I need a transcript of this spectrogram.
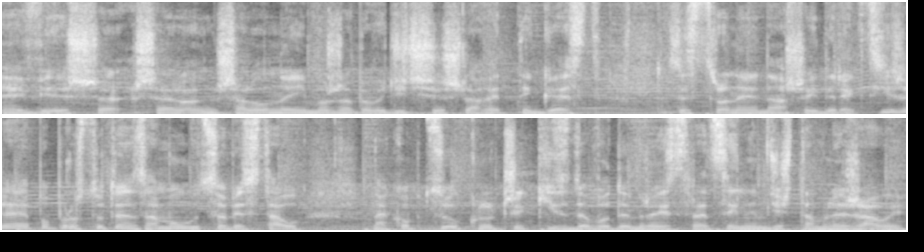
e, szalony i można powiedzieć szlachetny gest ze strony naszej dyrekcji, że po prostu ten samochód sobie stał na kopcu, kluczyki z dowodem rejestracyjnym gdzieś tam leżały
